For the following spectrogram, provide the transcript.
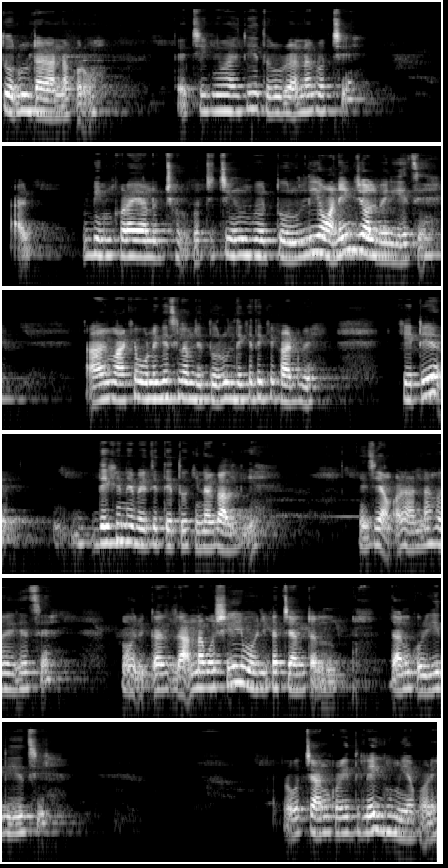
তরুলটা রান্না করব। তাই চিংড়ি মাছ দিয়ে তরুল রান্না করছে, আর বিন কড়াই আলুর ঝোল করছি। চিংড়ি তরুল দিয়ে অনেক জল বেরিয়েছে। আমি মাকে বলে গেছিলাম যে তরুল দেখে দেখে কাটবে। কেটে দেখে নেবে যে, তেতো কিনা গাল দিয়ে। এই যে আমার রান্না হয়ে গেছে। ময়ূরিকার রান্না বসিয়েই ময়ূরিকার চান টান দান করিয়ে দিয়েছি। ও চান করিয়ে দিলেই ঘুমিয়ে পড়ে।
